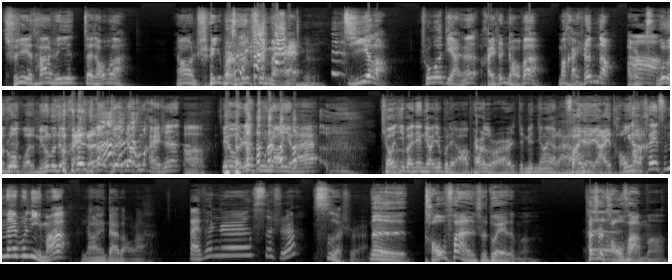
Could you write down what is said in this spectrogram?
实际他是一在逃犯，然后吃一半没吃美，嗯，急了，说我点的海参炒饭，妈海参呢？啊厨子说我的名字叫海参 对，叫什么海参。啊，结果人工商一来，调剂半天调剂不了，派出所这民警也来了，发现丫一逃你看，犯，嘿，孙梅不是你吗？然后给带走了百分之四十，四十，那逃犯是对的吗？他是逃犯吗？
